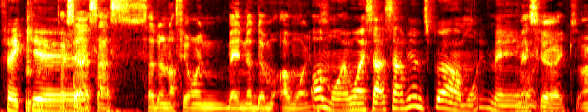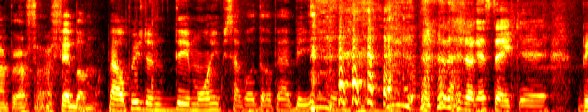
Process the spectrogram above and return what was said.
Fait que. euh, Fait que ça, ça, ça donne environ une ben, note de à moins. Ah, moins, ouais, ça, ça revient un petit peu à moins, mais. Mais c'est correct, un, peu, un, fa- un faible à moins. Ben, au pire, je donne D moins, puis ça va dropper à B. je reste avec euh, B.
